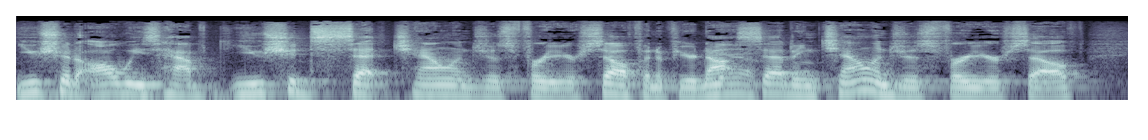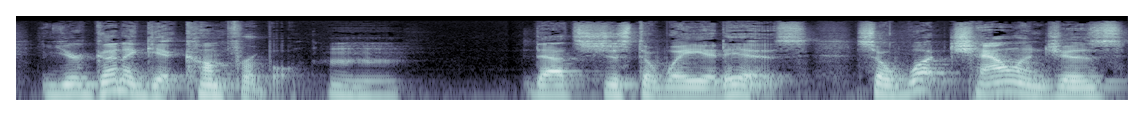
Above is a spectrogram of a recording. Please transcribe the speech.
you should always have, you should set challenges for yourself. And if you're not Yeah. setting challenges for yourself, you're going to get comfortable. Mm-hmm. That's just the way it is. So, what challenges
